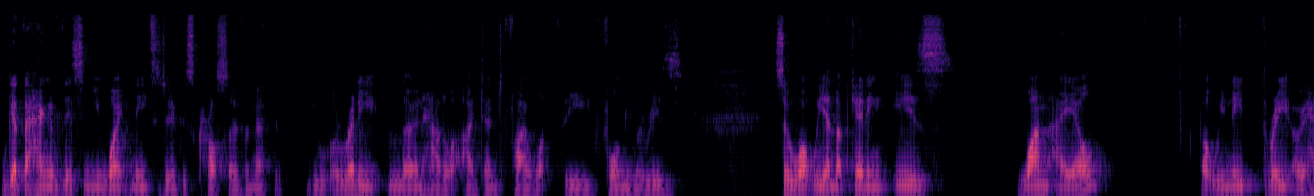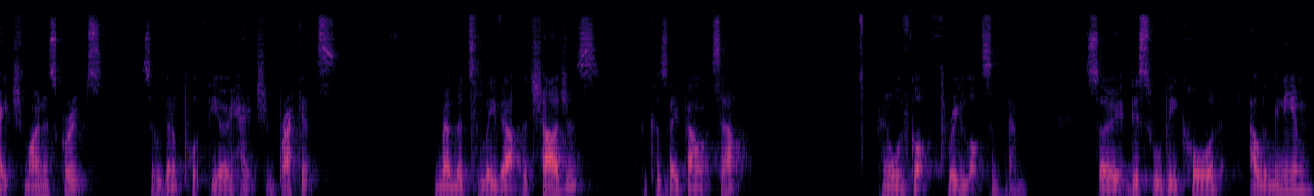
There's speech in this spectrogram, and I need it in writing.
will get the hang of this and you won't need to do this crossover method. You'll already learn how to identify what the formula is. So what we end up getting is 1 Al, but we need three OH minus groups. So we're going to put the OH in brackets. Remember to leave out the charges because they balance out. And we've got three lots of them. So this will be called aluminium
